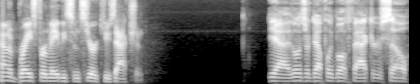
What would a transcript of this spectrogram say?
kind of brace for maybe some Syracuse action. Yeah, those are definitely both factors. So,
